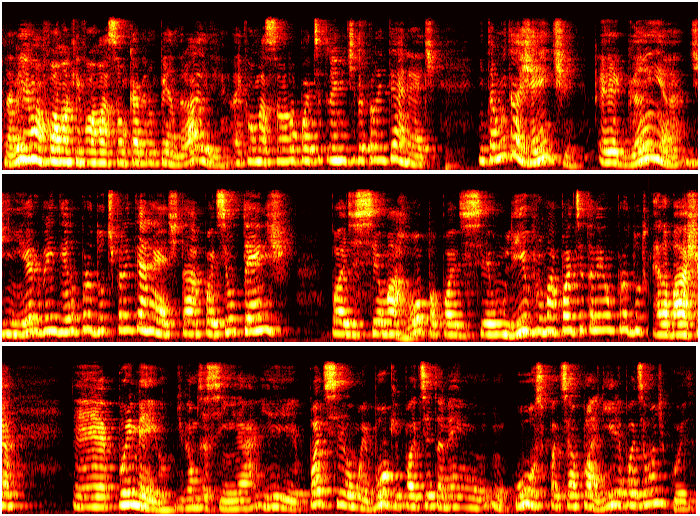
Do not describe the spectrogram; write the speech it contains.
Da mesma forma que a informação cabe no pendrive, a informação ela pode ser transmitida pela internet. Então muita gente é, ganha dinheiro vendendo produtos pela internet, tá? Pode ser um tênis, pode ser uma roupa, pode ser um livro, mas pode ser também um produto. Ela baixa é, por e-mail, digamos assim, né? E pode ser um e-book, pode ser também um, um, curso, pode ser uma planilha, pode ser um monte de coisa.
